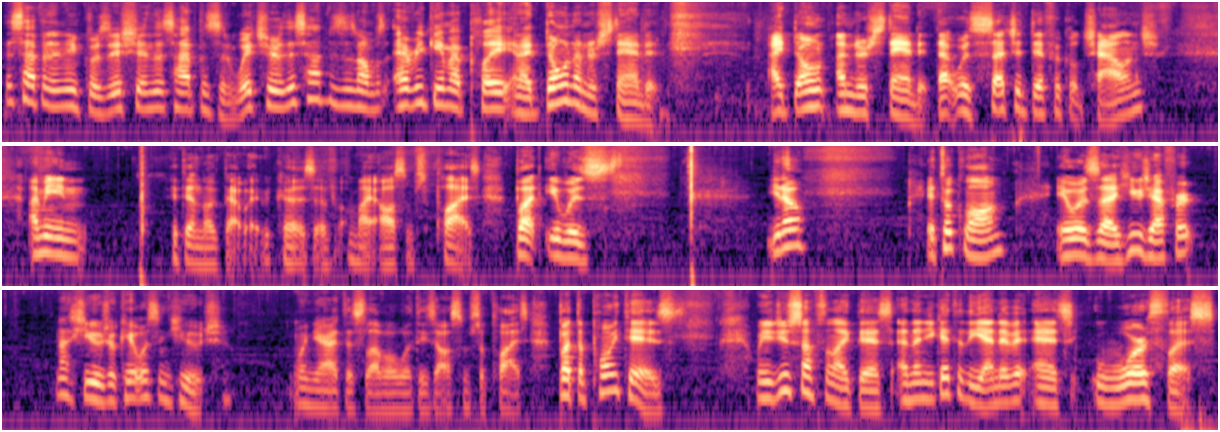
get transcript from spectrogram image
this happened in Inquisition. This happens in Witcher. This happens in almost every game I play, and I don't understand it. I don't understand it. That was such a difficult challenge. I mean, it didn't look that way because of my awesome supplies, but it was, you know, it took long. It was a huge effort. Not huge, okay, it wasn't huge when you're at this level with these awesome supplies. But the point is, when you do something like this and then you get to the end of it and it's worthless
